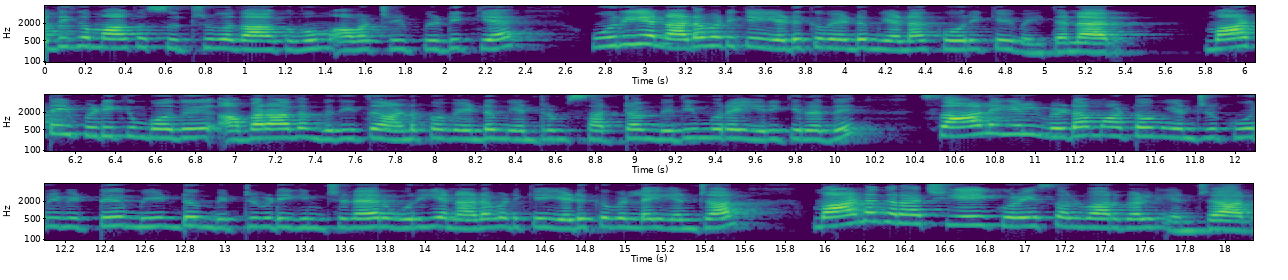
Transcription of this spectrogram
அதிகமாக சுற்றுவதாகவும் அவற்றை பிடிக்க உரிய நடவடிக்கை எடுக்க வேண்டும் என கோரிக்கை வைத்தனர். மாட்டை பிடிக்கும்போது அபராதம் விதித்து அனுப்ப வேண்டும் என்றும் சட்டம் விதிமுறை இருக்கிறது. சாலையில் விடமாட்டோம் என்று கூறிவிட்டு மீண்டும் விற்றுவிடுகின்றனர் உரிய நடவடிக்கை எடுக்கவில்லை என்றால் மாநகராட்சியை குறை சொல்வார்கள் என்றார்.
